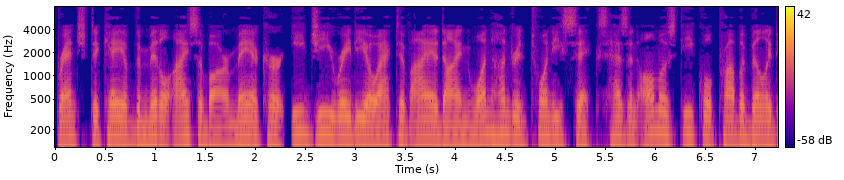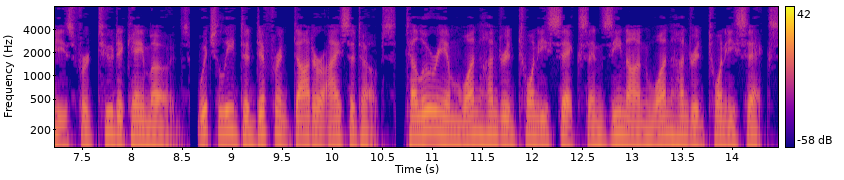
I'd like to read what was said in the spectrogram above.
branched decay of the middle isobar may occur, e.g. radioactive iodine-126 has an almost equal probabilities for two decay modes, which lead to different daughter isotopes, tellurium-126 and xenon-126.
